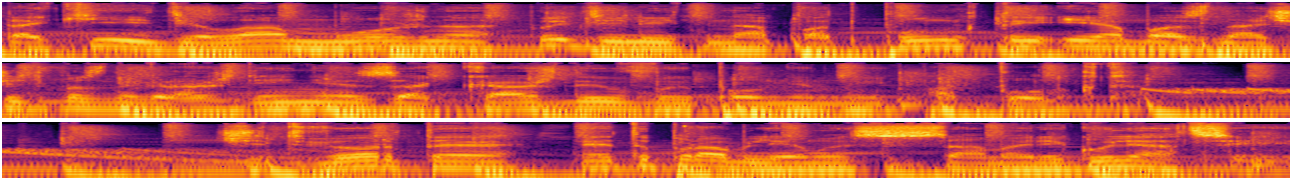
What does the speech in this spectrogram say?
Такие дела можно поделить на подпункты и обозначить вознаграждение за каждый выполненный подпункт. Четвертое – это проблемы с саморегуляцией.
